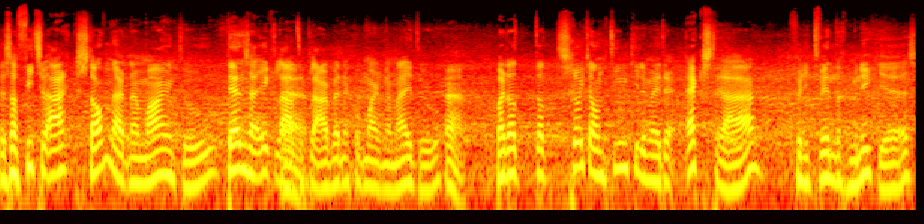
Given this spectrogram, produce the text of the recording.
Dus dan fietsen we eigenlijk standaard naar Marnik toe. Tenzij ik later Ja. klaar ben, dan komt Marnik naar mij toe. Ja. Maar dat, dat scheelt je al 10 kilometer extra voor die 20 minuutjes.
